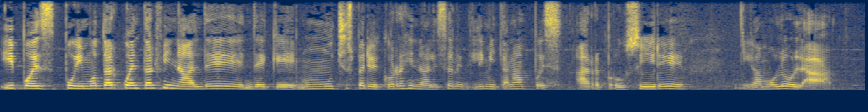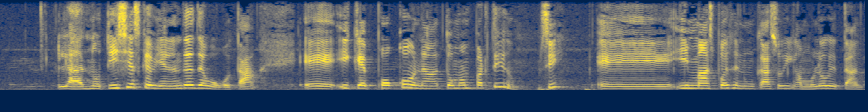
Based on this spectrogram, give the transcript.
y pues pudimos dar cuenta al final de, que muchos periódicos regionales se limitan a, pues, a reproducir, digámoslo, la, las noticias que vienen desde Bogotá y que poco o nada toman partido, ¿sí? Eh, y más pues en un caso, digámoslo, de, tan,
